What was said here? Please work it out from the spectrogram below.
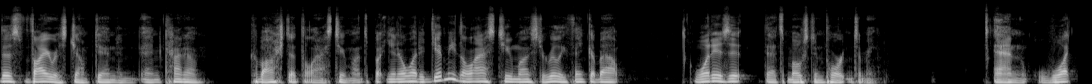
this virus jumped in and, and kind of kiboshed it the last two months. But you know what? It gave me the last two months to really think about what is it that's most important to me and what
